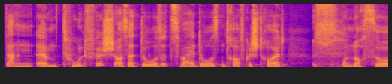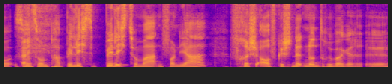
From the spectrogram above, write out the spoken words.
Dann ähm, Thunfisch aus der Dose, zwei Dosen drauf gestreut. Und noch so, so, so ein paar Billig, Billigtomaten von Ja, frisch aufgeschnitten und drüber ge, äh,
